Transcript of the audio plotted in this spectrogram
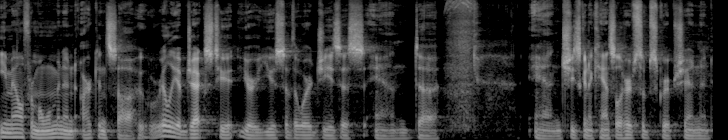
email from a woman in Arkansas who really objects to your use of the word Jesus, and uh, and she's going to cancel her subscription." And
